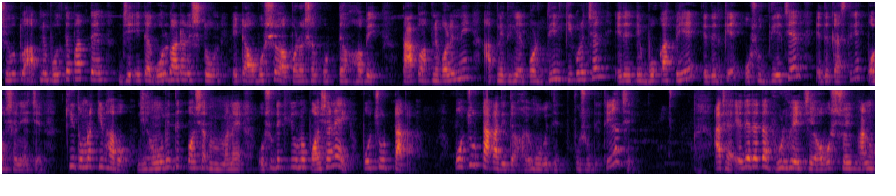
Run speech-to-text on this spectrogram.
সেহেতু আপনি বলতে পারতেন যে এটা গোলবার্ডারের স্টোন এটা অবশ্যই অপারেশন করতে হবে। তা তো আপনি বলেননি, আপনি দিনের পর দিন কি করেছেন? এদেরকে বোকা পেয়ে, এদেরকে ওষুধ দিয়েছেন এদের কাছ থেকে পয়সা নিয়েছেন। কি তোমরা কি ভাবো? যে হোমিওপ্যাথিক পয়সা মানে ওষুধে কি কোনো পয়সা নেই? প্রচুর টাকা। প্রচুর টাকা দিতে হয় হোমিওপ্যাথিক ওষুধে, ঠিক আছে? আচ্ছা এদের একটা ভুল হয়েছে, অবশ্যই মানুষ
